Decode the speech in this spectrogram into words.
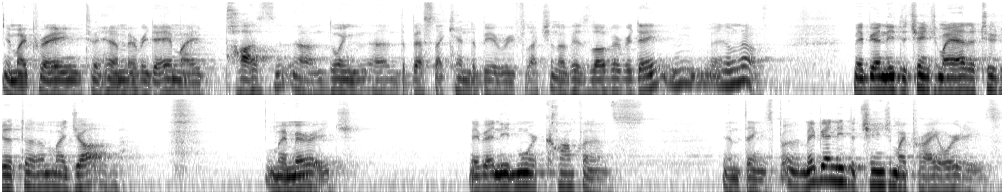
Am I praying to Him every day? Am I pause, uh, doing uh, the best I can to be a reflection of His love every day? Mm, I don't know. Maybe I need to change my attitude at uh, my job, my marriage. Maybe I need more confidence in things. Maybe I need to change my priorities,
